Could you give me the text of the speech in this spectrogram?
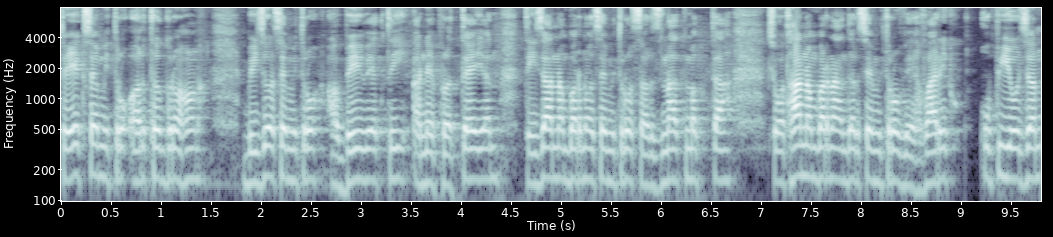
તો એક છે મિત્રો અર્થગ્રહણ, બીજો છે મિત્રો અભિવ્યક્તિ અને પ્રત્યયન, ત્રીજા નંબરનો છે મિત્રો સર્જનાત્મકતા, ચોથા નંબરના અંદર છે મિત્રો વ્યવહારિક ઉપયોજન.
